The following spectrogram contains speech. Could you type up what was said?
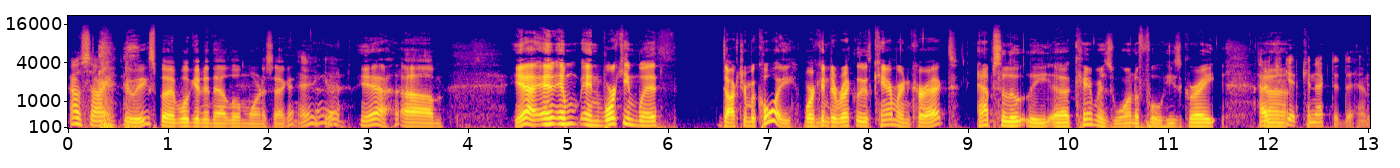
Oh, sorry. two weeks, but we'll get into that a little more in a second. Hey, good. Yeah, um, yeah, and, and and working with Dr. McCoy, working directly with Cameron, correct? Absolutely. Uh, Cameron's wonderful. He's great. How did Uh, you get connected to him?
